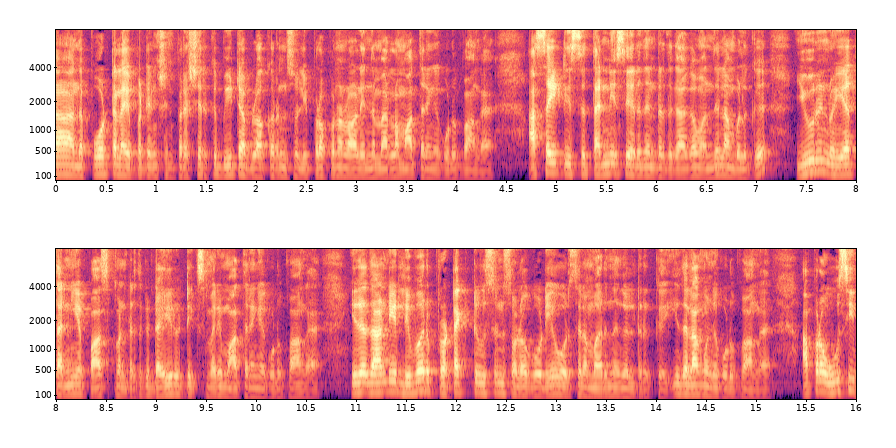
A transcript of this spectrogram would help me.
தான் அந்த போர்ட்டல் ஹைப்பர் டென்ஷன் ப்ரெஷருக்கு பீட்டா பிளாக்கர்னு சொல்லி ப்ரொப்பனலால் இந்த மாதிரிலாம் மாத்திரைங்க கொடுப்பாங்க. அசைட்டிஸ் தண்ணி சேருதுன்றதுக்காக வந்து நம்மளுக்கு யூரின் வழியாக தண்ணியை பாஸ் பண்ணுறதுக்கு டயூரிட்டிக்ஸ் மாதிரி மாத்திரைங்க கொடுப்பாங்க. இதை தாண்டி லிவர் ப்ரொடெக்டிவ்ஸ்னு சொல்லக்கூடிய ஒரு சில மருந்துகள் இருக்குது இதெல்லாம் கொஞ்சம் கொடுப்பாங்க. அப்புறம் ஊசி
